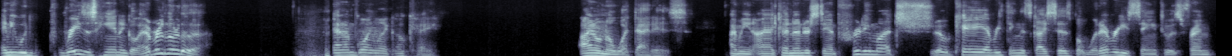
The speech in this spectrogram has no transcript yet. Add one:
And he would raise his hand and go, and I'm going like, okay, I don't know what that is. I mean, I can understand pretty much okay everything this guy says, but whatever he's saying to his friend,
